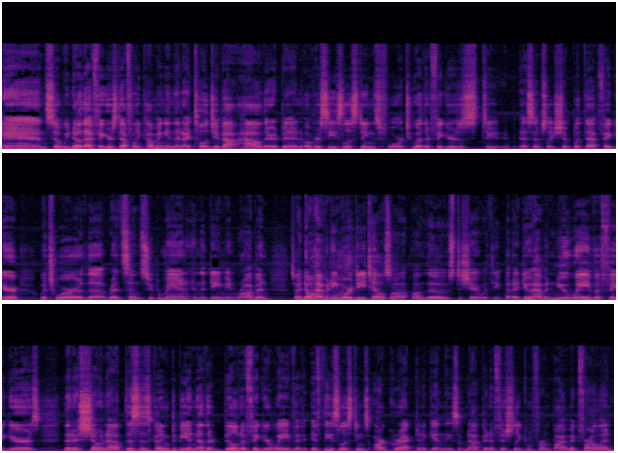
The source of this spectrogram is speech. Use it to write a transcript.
and so we know that figure is definitely coming. And then I told you about how there had been overseas listings for two other figures to essentially ship with that figure, which were the Red Sun Superman and the Damian Robin. So I don't have any more details on, on those to share with you, but I do have a new wave of figures that has shown up. This is going to be another build a figure wave if, if these listings are correct. And again, these have not been officially confirmed by McFarlane.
